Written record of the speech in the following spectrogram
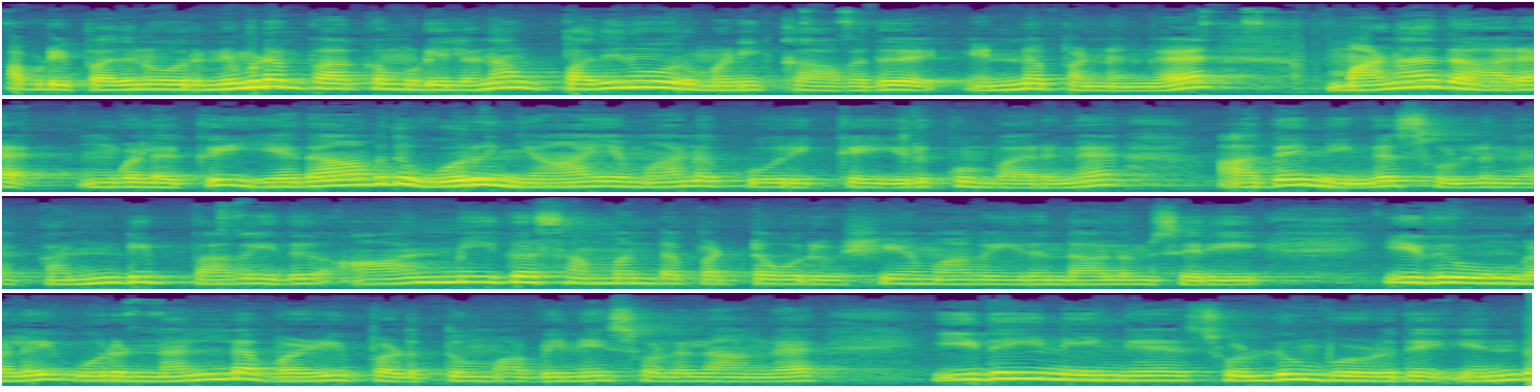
அப்படி பதினோரு நிமிடம் பார்க்க முடியலன்னா பதினோரு மணிக்காவது என்ன பண்ணுங்க? மனதார உங்களுக்கு ஏதாவது ஒரு நியாயமான கோரிக்கை இருக்கும் பாருங்க அதை நீங்கள் சொல்லுங்கள் கண்டிப்பாக இது ஆன்மீக சம்பந்தப்பட்ட ஒரு விஷயமாக இருந்தாலும் சரி இது உங்களை ஒரு நல்ல வழிப்படுத்தும் அப்படின்னே சொல்லலாங்க. இதை நீங்கள் சொல்லும் பொழுது எந்த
